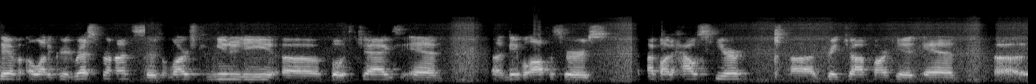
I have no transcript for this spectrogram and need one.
They have a lot of great restaurants. There's a large community of both JAGs and uh, naval officers. I bought a house here, uh, great job market, and uh,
